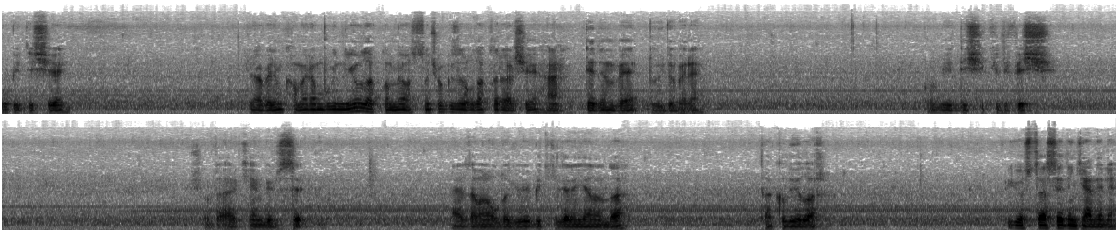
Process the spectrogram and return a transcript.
Bu bir dişi. Ya benim kameram bugün niye odaklamıyor? Aslında çok güzel odaklar her şeye. Heh dedim ve duydu beni. Bu bir dişi kilifiş. Şurada erkeğin birisi her zaman olduğu gibi bitkilerin yanında takılıyorlar. Bir gösterseydin kendini.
